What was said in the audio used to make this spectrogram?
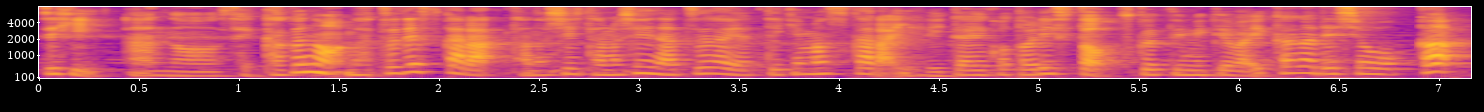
ぜひあのせっかくの夏ですから楽しい楽しい夏がやってきますからやりたいことリスト作ってみてはいかがでしょうか。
